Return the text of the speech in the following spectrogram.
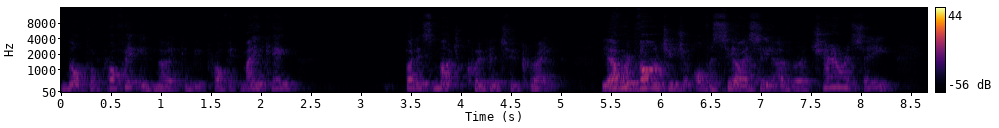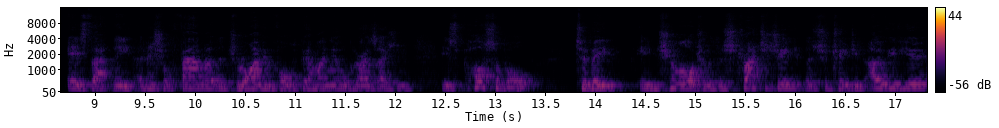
not for profit, even though it can be profit making, but it's much quicker to create. The other advantage of a CIC over a charity is that the initial founder, the driving force behind the organisation, is possible to be in charge of the strategy, the strategic overview,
